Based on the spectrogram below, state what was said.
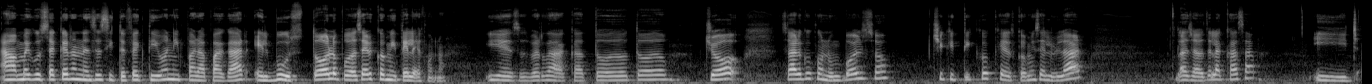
ah, me gusta que no necesito efectivo ni para pagar el bus, todo lo puedo hacer con mi teléfono. Y eso es verdad, acá todo, todo. Yo salgo con un bolso chiquitico que es con mi celular, las llaves de la casa y ya.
